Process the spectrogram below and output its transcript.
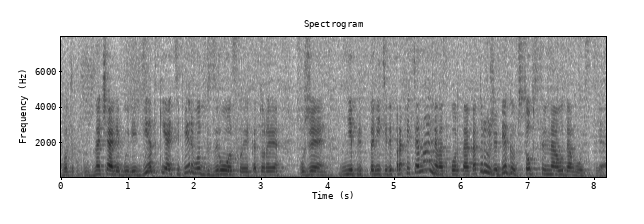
Вот вначале были детки, а теперь вот взрослые, которые уже не представители профессионального спорта, а которые уже бегают в собственное удовольствие.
